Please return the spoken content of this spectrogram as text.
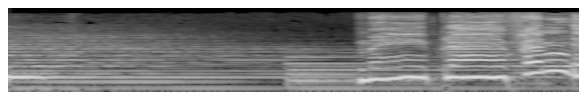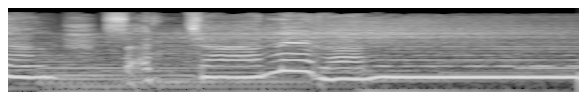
รไม่แปลพันดังสัจจานิรันดร์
